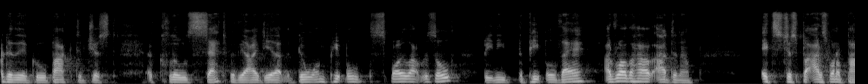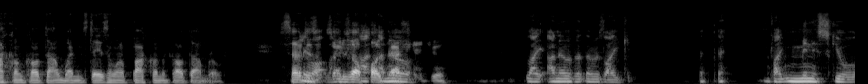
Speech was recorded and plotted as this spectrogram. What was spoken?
Or do they go back to just a closed set with the idea that they don't want people to spoil that result, but you need the people there? I'd rather have, I don't know. It's just, but I just want to back on goddamn Wednesdays. I want to back on the goddamn road. So does, what, so like, does our I podcast know- schedule. like I know that there was like a, a- like minuscule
